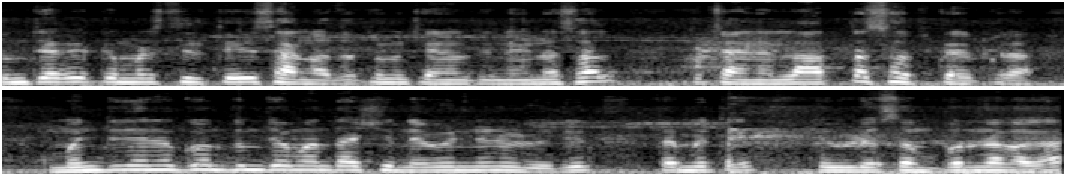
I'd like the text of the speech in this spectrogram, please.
तुमच्या काही कमेंट्स असतील तेही सांगा. जर तुम्ही चॅनलवरती नवीन असाल तर चॅनलला आत्ता सबस्क्राईब करा. म्हणजे जेणेकरून तुमच्या मनात अशी नवीन नवीन व्हिडिओ येतील. तर मी ते व्हिडिओ संपूर्ण बघा.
